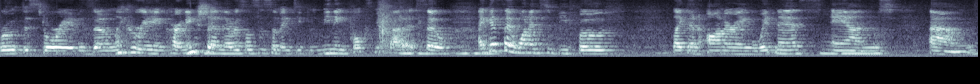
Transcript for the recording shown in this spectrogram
wrote the story of his own like reincarnation. There was also something deeply meaningful to me about it. So I guess I wanted to be both like an honoring witness mm-hmm. and um,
